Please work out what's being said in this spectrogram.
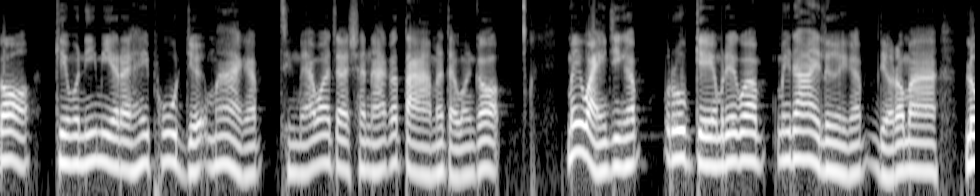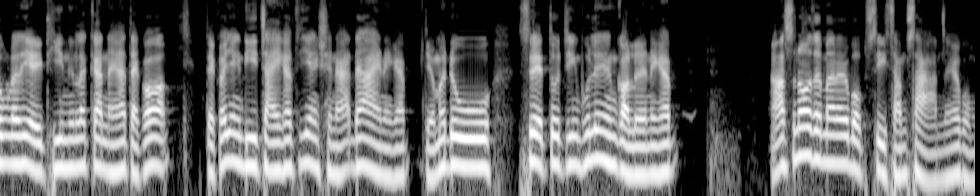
ก็เกมวันนี้มีอะไรให้พูดเยอะมากครับ ถึงแม้ว่าจะชนะก็ตามนะแต่มันก็ไม่ไหวจริงๆครับ รูปเกมเรียกว่าไม่ได้เลยครับ เดี๋ยวเรามาลงรายละเอียดอีกทีนึงแล้วกันนะฮะแต่ก็แต่ก็ยังดีใจครับที่ยังชนะได้นะครับ เดี๋ยวมาดูเสร็จตัวจริงผู้เล่นกันก่อนเลยนะครับอาร์เซนอลจะมาในระบบ 4-3-3 นะครับผม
